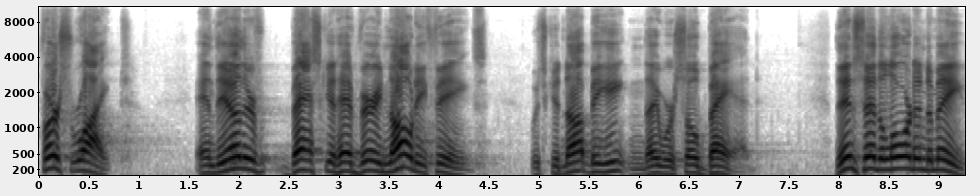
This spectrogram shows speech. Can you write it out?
first ripe. And the other basket had very naughty figs, which could not be eaten. They were so bad. Then said the Lord unto me,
